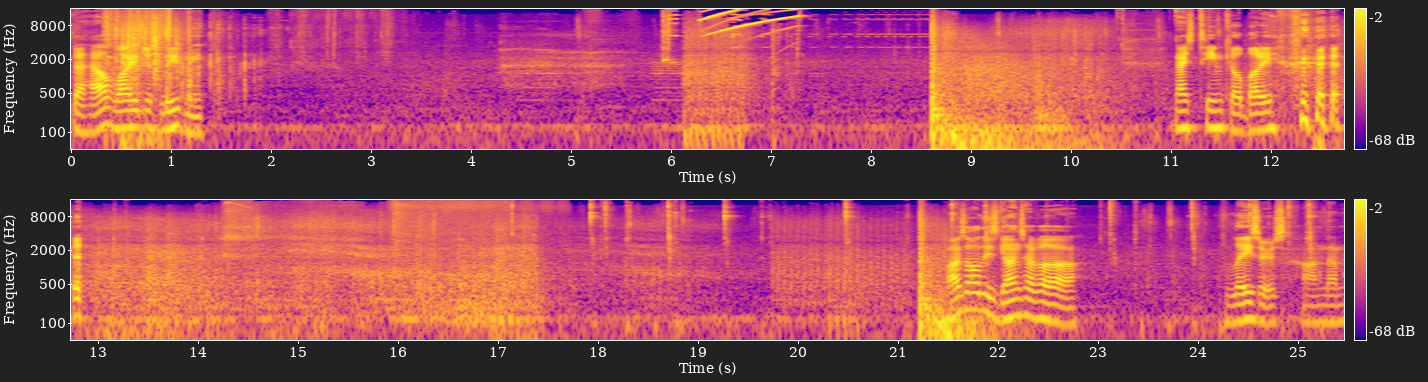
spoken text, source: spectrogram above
The hell? Why you just leave me? Nice team kill, buddy. Why does all these guns have uh, lasers on them?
